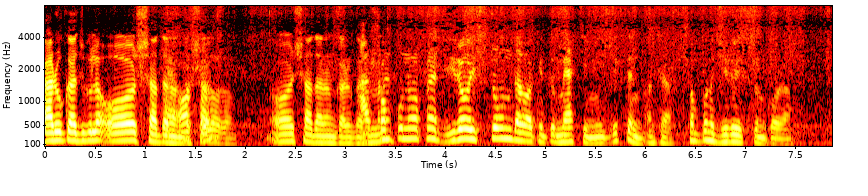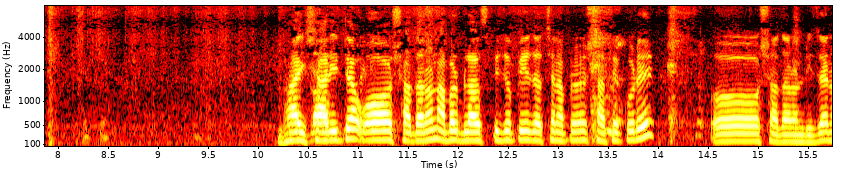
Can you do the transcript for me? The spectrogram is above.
কারুকাজগুলো অসাধারণ অসাধারণ। অসাধারণ কারুকাজ মানে সম্পূর্ণ আপনার জিরো স্টোন দেওয়া কিন্তু ম্যাচিং দেখছেন? আচ্ছা। সম্পূর্ণ জিরো স্টোন করা। ভাই শাড়িটা অসাধারণ আবার ব্লাউজ পিসও পেয়ে যাচ্ছেন আপনারা সাথে করে। অসাধারণ ডিজাইন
